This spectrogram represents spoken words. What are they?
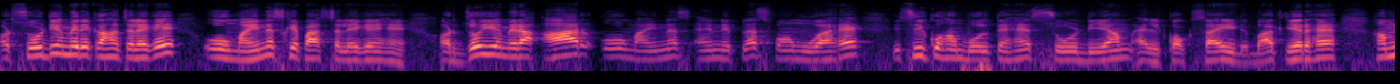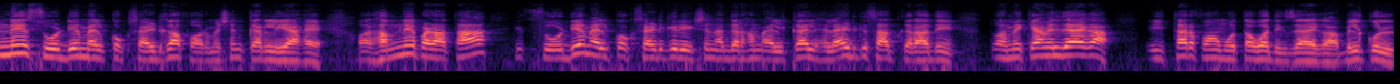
और सोडियम मेरे कहाँ चले गए? O माइनस के पास चले गए हैं। और जो ये मेरा R O minus N A plus form हुआ है, इसी को हम बोलते हैं सोडियम एल्कोक्साइड बात क्लियर है? हमने सोडियम एल्कोक्साइड का फॉर्मेशन कर लिया है और हमने पढ़ा था कि सोडियम एल्कोक्साइड की रिएक्शन अगर हम एल्काइल हेलाइड के साथ करा दें तो हमें क्या मिल जाएगा? ईथर फॉर्म होता हुआ दिख जाएगा, बिल्कुल।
